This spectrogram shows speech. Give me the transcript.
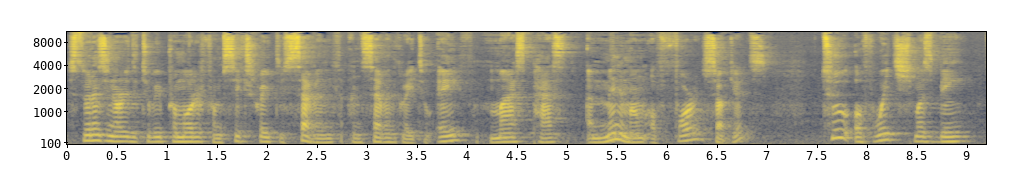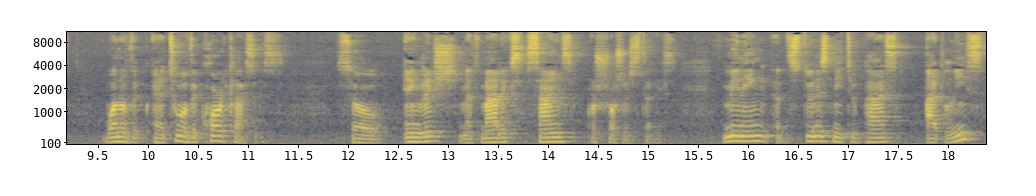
Students, in order to be promoted from sixth grade to seventh and seventh grade to eighth, must pass a minimum of four subjects, two of which must be one of the uh, two of the core classes. So English, mathematics, science, or social studies, meaning that students need to pass at least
